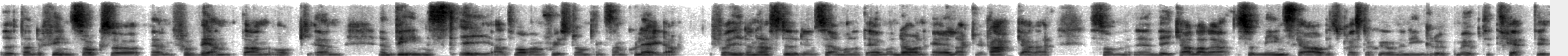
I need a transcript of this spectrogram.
utan det finns också en förväntan och en, en vinst i att vara en schysst och omtänksam kollega. För i den här studien ser man att är man då en elak rackare, som eh, vi kallar det, så minskar arbetsprestationen i en grupp med upp till 30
